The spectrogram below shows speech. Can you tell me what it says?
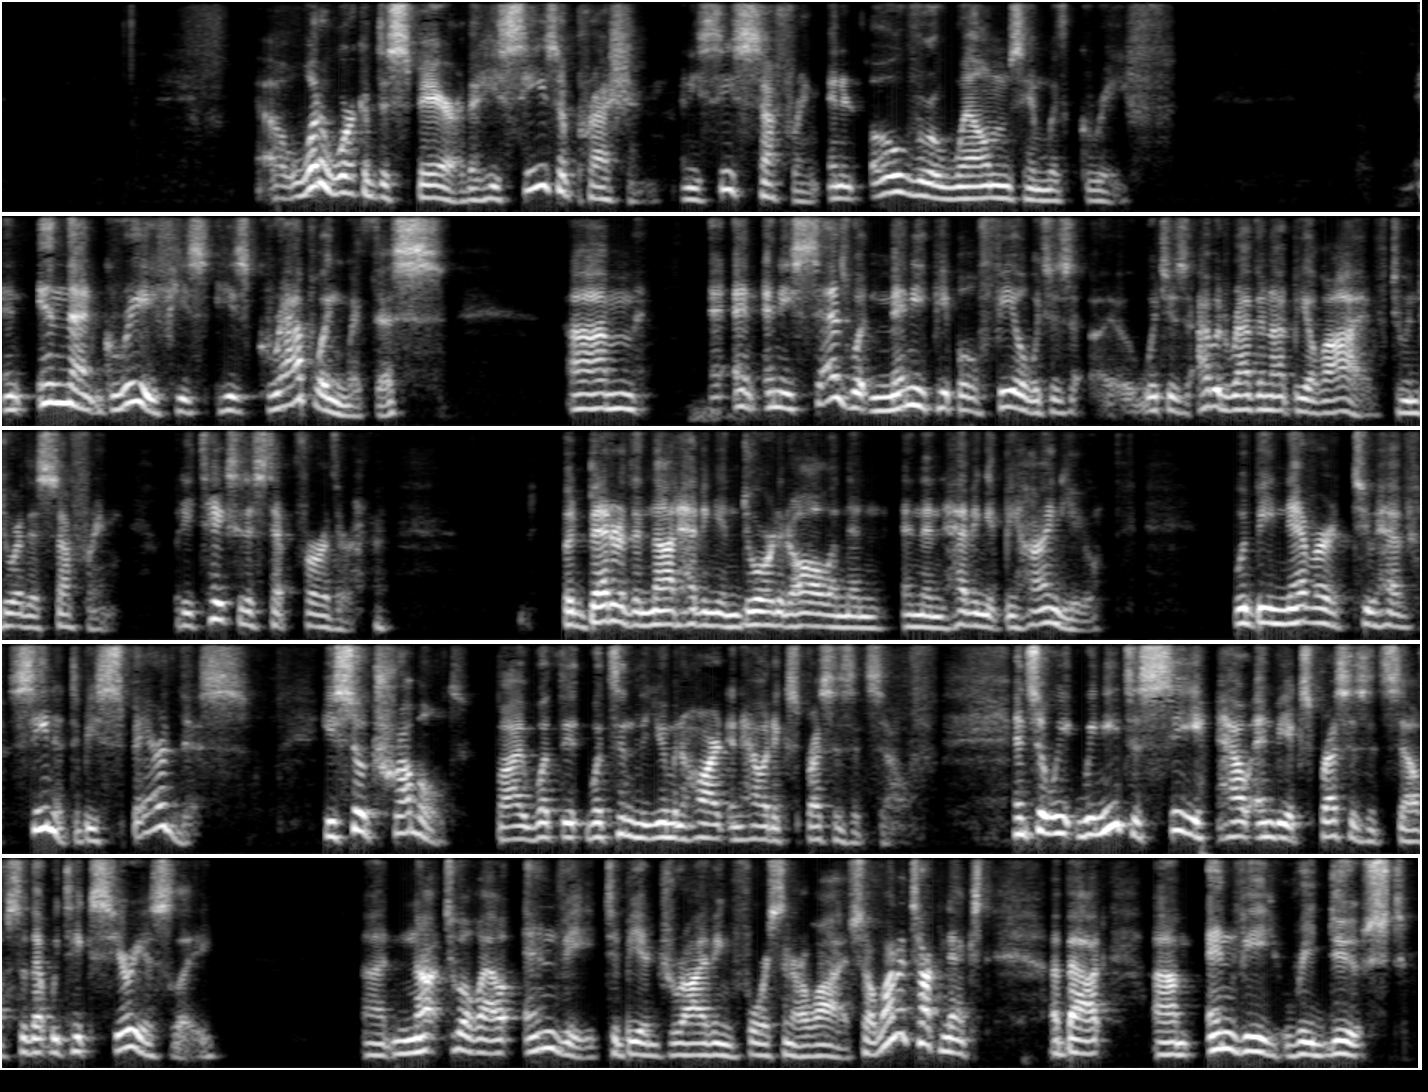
Uh, what a work of despair that he sees oppression and he sees suffering and it overwhelms him with grief. And in that grief, he's, he's grappling with this. Um, and, and he says what many people feel, which is, which is, I would rather not be alive to endure this suffering. But he takes it a step further. but better than not having endured it all and then, and then having it behind you would be never to have seen it, to be spared this. He's so troubled by what the, what's in the human heart and how it expresses itself. And so we, we need to see how envy expresses itself so that we take seriously uh, not to allow envy to be a driving force in our lives. So I want to talk next about um, envy reduced.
